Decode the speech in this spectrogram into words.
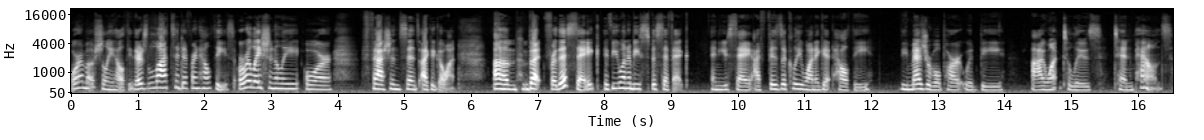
Or emotionally healthy? There's lots of different healthies, or relationally, or fashion sense. I could go on. Um, but for this sake, if you want to be specific and you say, I physically want to get healthy, the measurable part would be, I want to lose 10 pounds.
